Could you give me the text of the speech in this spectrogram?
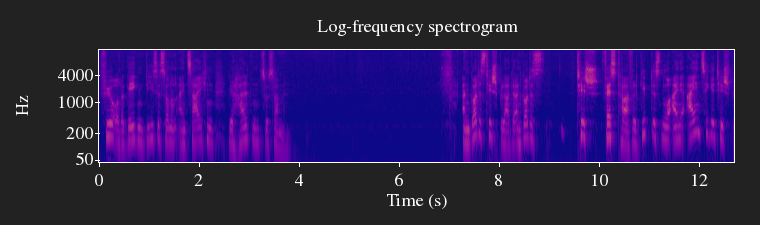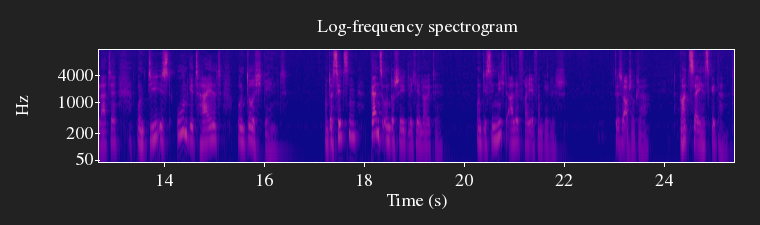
für oder gegen dieses, sondern ein Zeichen, wir halten zusammen. An Gottes Tischplatte, an Gottes Tischfesttafel gibt es nur eine einzige Tischplatte und die ist ungeteilt und durchgehend. Und da sitzen ganz unterschiedliche Leute und die sind nicht alle frei evangelisch. Das ist auch schon klar. Gott sei es gedankt.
